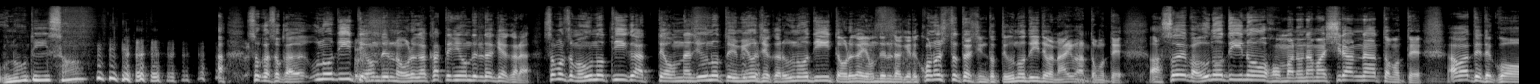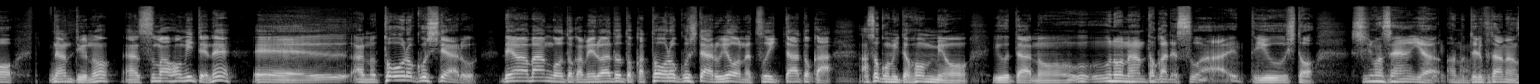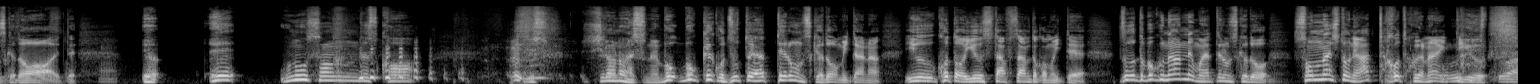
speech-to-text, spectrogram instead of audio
うの D さん？あ、そうかそうか。うの D って呼んでるのは俺が勝手に呼んでるだけやから、そもそもうの T があって同じうのという名字やから、うの D って俺が呼んでるだけで、この人たちにとってうの D ではないわと思って、あ、そういえばうの D のほんまの名前知らんなと思って、慌ててこう、なんていうの？スマホ見てね、えー、あの、登録してある。電話番号とかメールアドとか登録してあるようなツイッターとか、あそこ見て本名言うて、あの、う、うのなんとかですわ、っていう人、知りません。いや、あの、ディレクターなんですけど、って。いや、え、宇野さんですか？知らないですね。僕、僕結構ずっとやってるんですけど、みたいな、いうことを言うスタッフさんとかもいて、ずっと僕何年もやってるんですけど、そんな人に会ったことがないっていう。来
